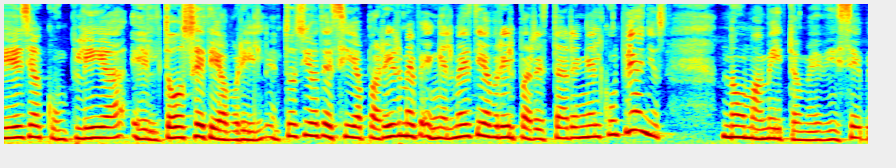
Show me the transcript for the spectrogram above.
Ella cumplía el 12 de abril. Entonces yo decía, para irme en el mes de abril para estar en el cumpleaños. No, mamita, me dice,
